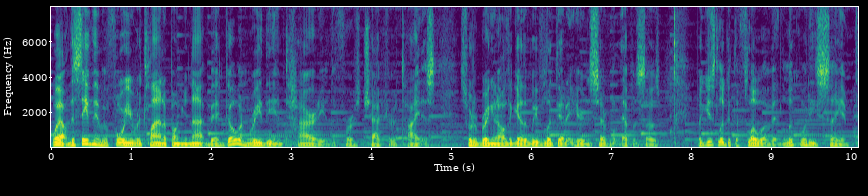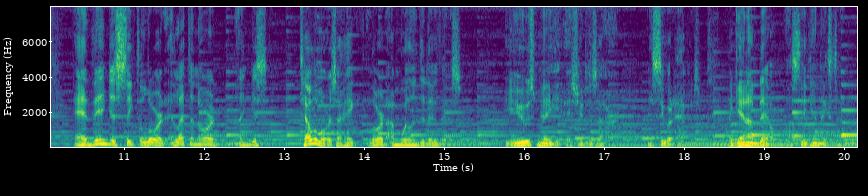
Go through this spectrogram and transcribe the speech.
Well, this evening before you recline upon your night bed, go and read the entirety of the first chapter of Titus. Sort of bring it all together. We've looked at it here in several episodes, but just look at the flow of it and look what he's saying. And then just seek the Lord and let the Lord, and just tell the Lord, say, hey, Lord, I'm willing to do this. Use me as you desire and see what happens. Again, I'm Dale. I'll see you again next time.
